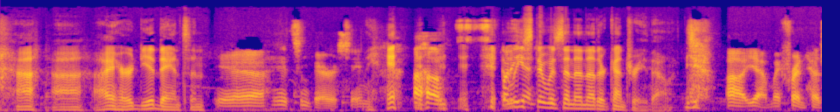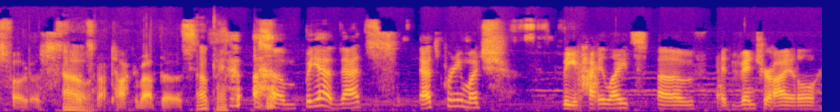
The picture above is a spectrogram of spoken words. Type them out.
Ha, ha. I heard you dancing. Yeah, it's embarrassing. um, At least again- it was in another country, though. uh, yeah, my friend has photos. So Oh. Let's not talk about those. Okay. Um, but yeah, that's that's pretty much the highlights of Adventure Isle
